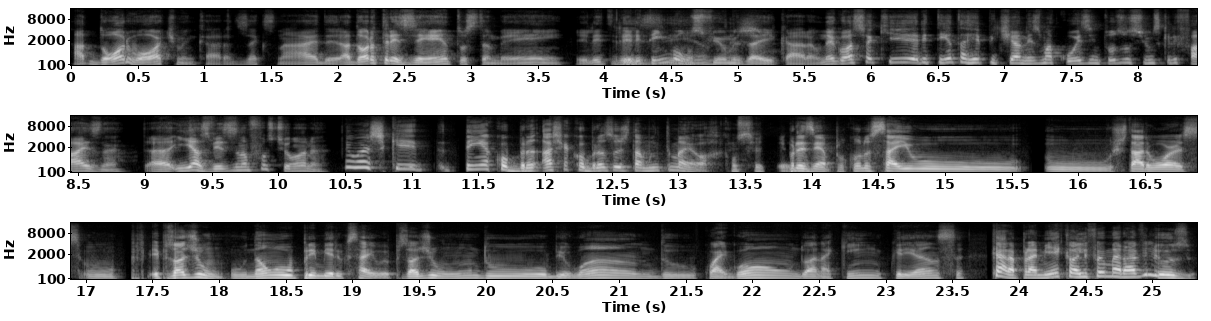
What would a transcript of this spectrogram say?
Adoro o Watchmen, cara, do Zack Snyder. Adoro 300 também. Ele, ele tem bons 300. filmes aí, cara. O negócio é que ele tenta repetir a mesma coisa em todos os filmes que ele faz, né? Ah, E às vezes não funciona. Eu acho que tem a cobrança. Acho que a cobrança hoje tá muito maior. Com certeza. Por exemplo, quando saiu o, o Star Wars, o episódio 1, o, não o primeiro que saiu, o episódio 1 do Obi-Wan, do Qui-Gon, do Anakin, criança. Cara, pra mim aquilo ali foi maravilhoso.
